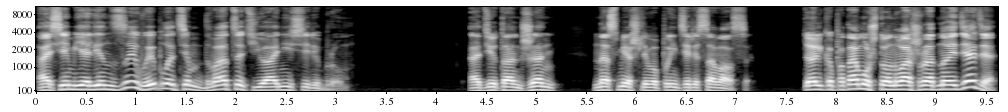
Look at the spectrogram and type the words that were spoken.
а семье Линзы выплатим 20 юаней серебром?» Адъютант Жень насмешливо поинтересовался. Только потому, что он ваш родной дядя?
